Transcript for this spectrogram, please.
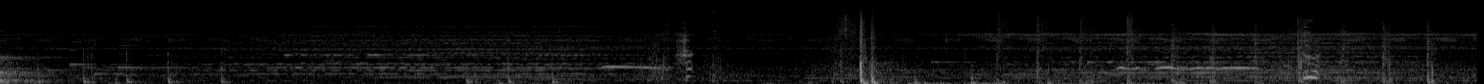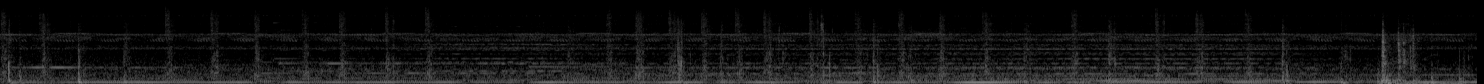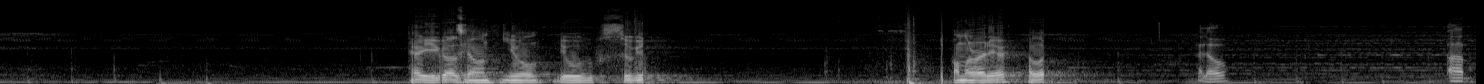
Guys going? You all, you all still good? On the radio? Hello? Hello. Um.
